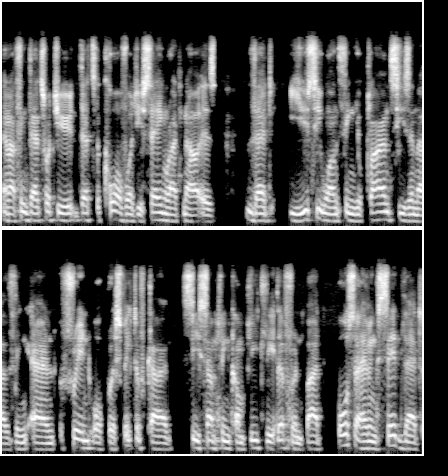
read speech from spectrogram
And I think that's what you, that's the core of what you're saying right now is that you see one thing, your client sees another thing, and a friend or prospective client sees something completely different. But also, having said that,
